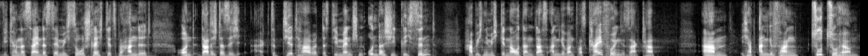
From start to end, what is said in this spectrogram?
wie kann das sein, dass der mich so schlecht jetzt behandelt? Und dadurch, dass ich akzeptiert habe, dass die Menschen unterschiedlich sind, habe ich nämlich genau dann das angewandt, was Kai vorhin gesagt hat. Ähm, ich habe angefangen zuzuhören.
